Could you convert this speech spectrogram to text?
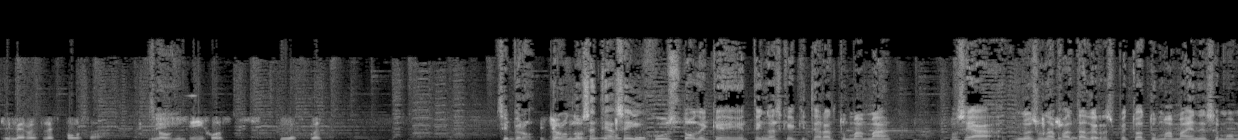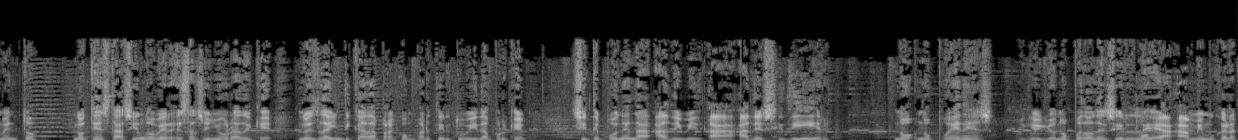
primero es la esposa, los hijos y después Sí, pero, pero ¿no se te hace injusto de que tengas que quitar a tu mamá? O sea, ¿no es una falta de respeto a tu mamá en ese momento? ¿No te está haciendo ver esta señora de que no es la indicada para compartir tu vida? Porque si te ponen a, a a- a decidir, no, no puedes. Oye, yo no puedo decirle a, a mi mujer,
